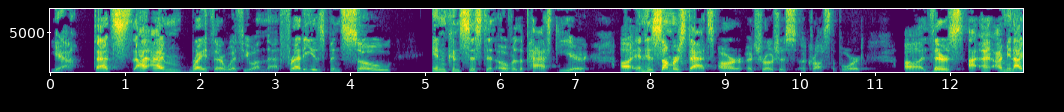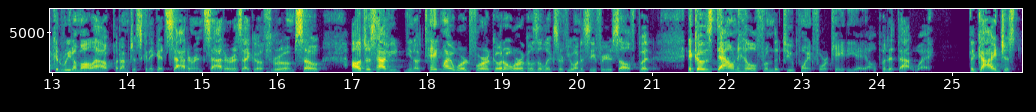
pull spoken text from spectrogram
Yeah, that's I, am right there with you on that. Freddie has been so inconsistent over the past year, uh, and his summer stats are atrocious across the board. Uh, there's, I, I, mean, I could read them all out, but I'm just going to get sadder and sadder as I go through them. So I'll just have you, you know, take my word for it. Go to Oracle's Elixir if you want to see for yourself. But it goes downhill from the 2.4 KDA. I'll put it that way. The guy just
